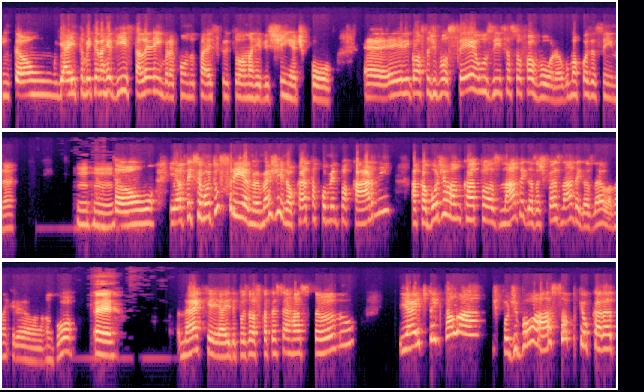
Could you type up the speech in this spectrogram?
Então, e aí também tem na revista, lembra quando tá escrito lá na revistinha, tipo, é, ele gosta de você, use isso a seu favor, alguma coisa assim, né? Uhum. Então, e ela tem que ser muito fria, meu. Imagina, o cara tá comendo tua carne, acabou de arrancar tuas nádegas, acho que foi as nádegas dela, né? Que ele arrancou. É. Né? Que aí depois ela fica até se arrastando. E aí tu tem que estar tá lá, tipo, de boaça, porque o cara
